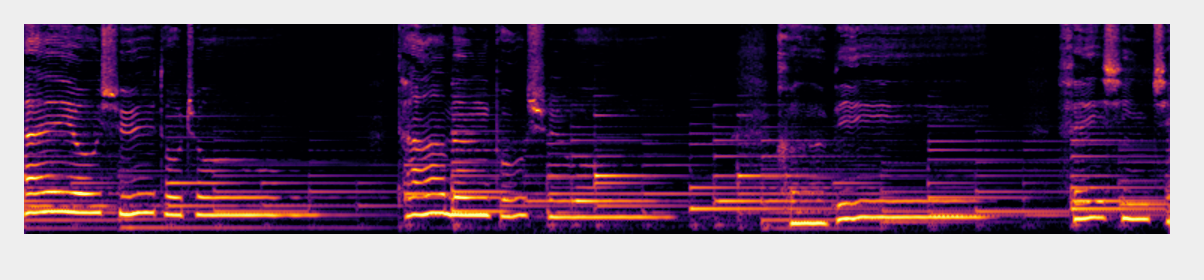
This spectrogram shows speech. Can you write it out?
爱有许多种，他们不是我，何必费心解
